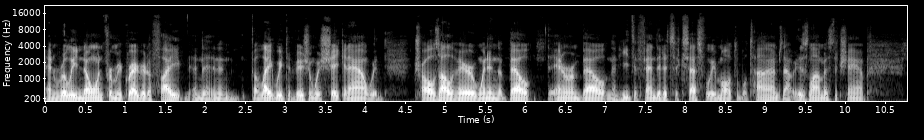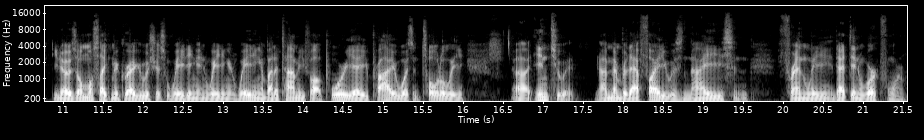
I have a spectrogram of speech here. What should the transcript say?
and really no one for McGregor to fight, and, and the lightweight division was shaken out with Charles Oliveira winning the belt, the interim belt, and then he defended it successfully multiple times. Now Islam is the champ. You know, it's almost like McGregor was just waiting and waiting and waiting. And by the time he fought Poirier, he probably wasn't totally uh, into it. I remember that fight. He was nice and friendly. That didn't work for him.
